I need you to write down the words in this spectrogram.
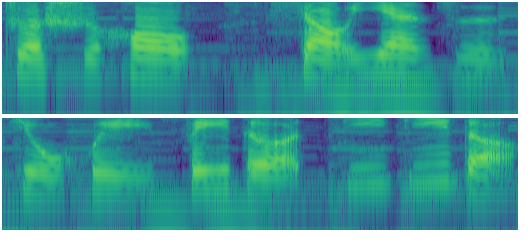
这时候，小燕子就会飞得低低的，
